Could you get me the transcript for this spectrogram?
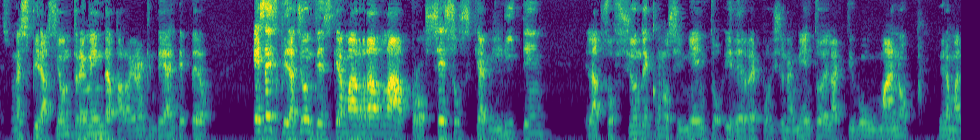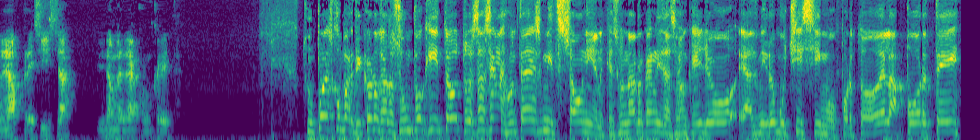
es una inspiración tremenda para la gran cantidad de gente, pero esa inspiración tienes que amarrarla a procesos que habiliten la absorción de conocimiento y de reposicionamiento del activo humano de una manera precisa, de una manera concreta. Tú puedes compartir con nosotros un poquito, tú estás en la Junta de Smithsonian, que es una organización que yo admiro muchísimo por todo el aporte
